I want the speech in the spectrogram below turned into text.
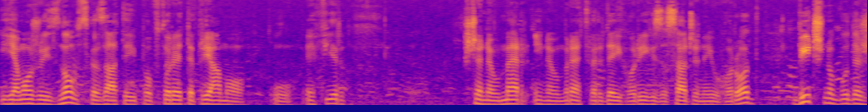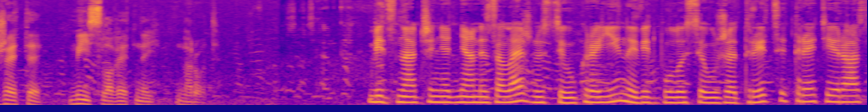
І я можу і знов сказати і повторити прямо у ефір. Ще не вмер і не вмре твердий горіх, засаджений у город. Вічно буде жити мій славетний народ. Відзначення Дня Незалежності України відбулося уже 33-й раз,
